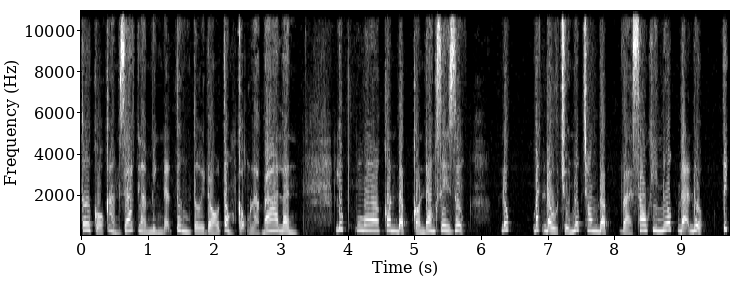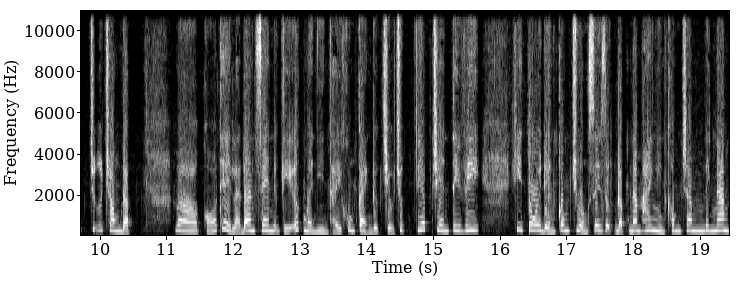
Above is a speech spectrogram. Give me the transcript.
Tôi có cảm giác là mình đã từng tới đó tổng cộng là 3 lần. Lúc ờ, con đập còn đang xây dựng, lúc bắt đầu chứa nước trong đập và sau khi nước đã được tích trữ trong đập Và có thể là đan xen những ký ức mà nhìn thấy khung cảnh được chiếu trực tiếp trên TV. Khi tôi đến công trường xây dựng đập năm 2005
